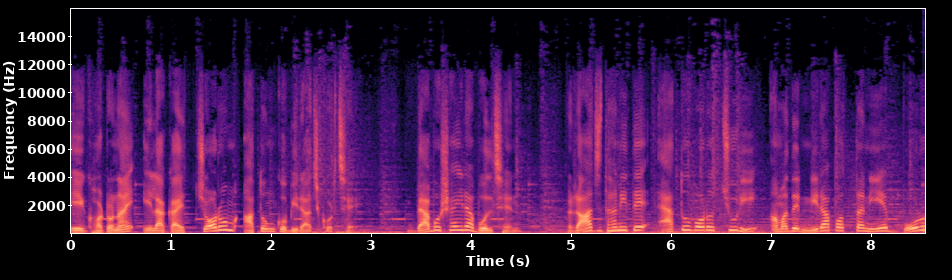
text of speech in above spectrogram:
এ ঘটনায় এলাকায় চরম আতঙ্ক বিরাজ করছে। ব্যবসায়ীরা বলছেন, রাজধানীতে এত বড় চুরি আমাদের নিরাপত্তা নিয়ে বড়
